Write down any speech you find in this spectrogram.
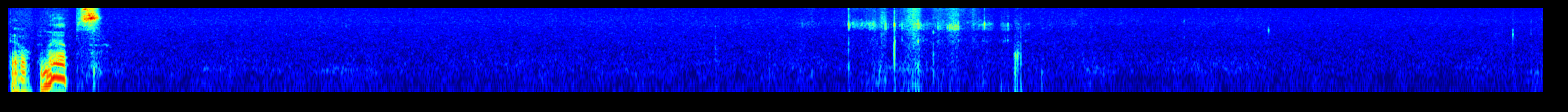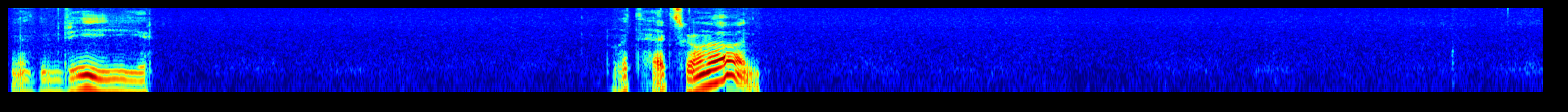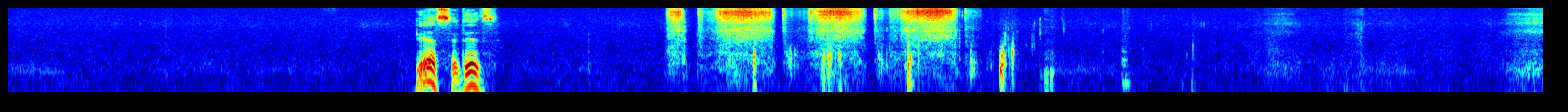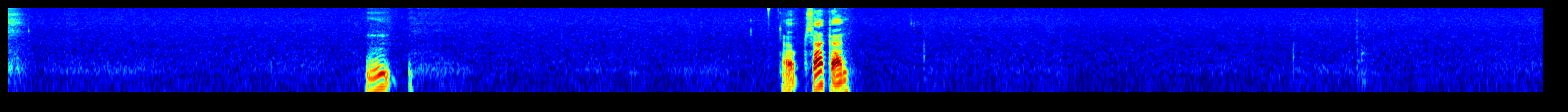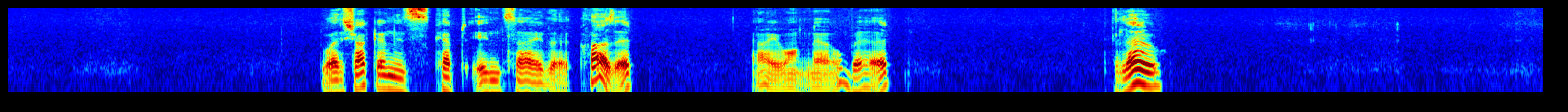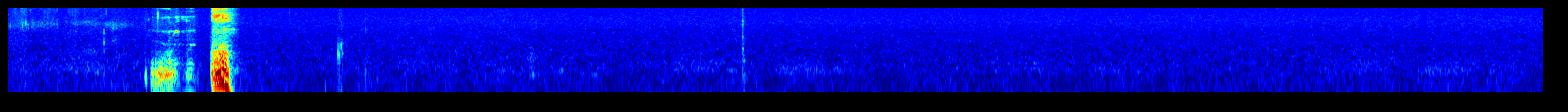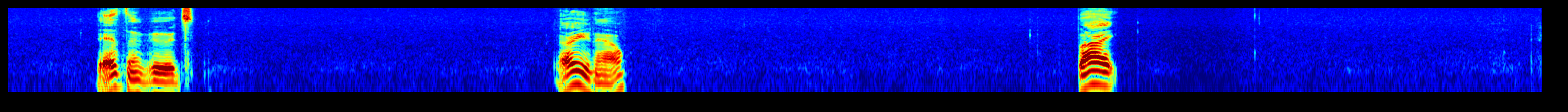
Open ups. V. What the heck's going on? Yes, it is. Hmm. Oh, shotgun. Why the shotgun is kept inside the closet, I won't know, but. Hello? That's no good. Are you now? Bye.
